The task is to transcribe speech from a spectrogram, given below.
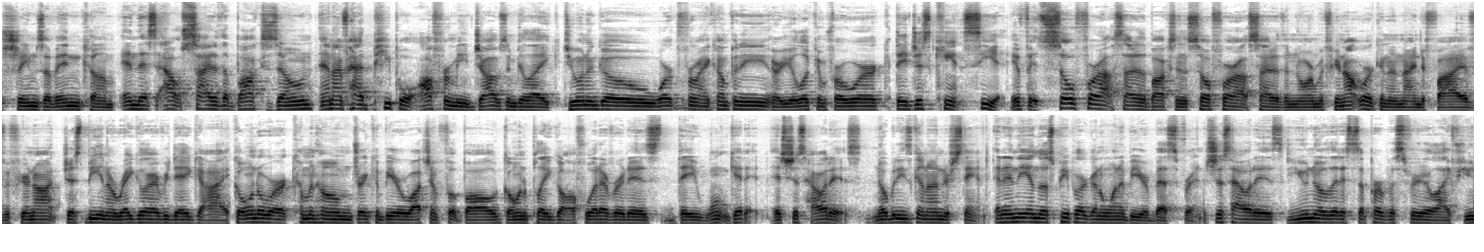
streams of income in this outside of the box zone. And I've had people offer me jobs and be like, Do you want to go work for my company? Are you looking for work? They just can't see it. If it's so far outside of the box and it's so far outside of the norm, if you're not working a nine to five, if you're not just being a regular everyday guy, going to work, coming home, drinking beer, watching football, going to play golf, whatever it is, they won't get it. It's just how it is. Nobody's going to understand. And in the end, those people are going to want to be your best friend. It's just how it is. You know that it's the purpose for your life. You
